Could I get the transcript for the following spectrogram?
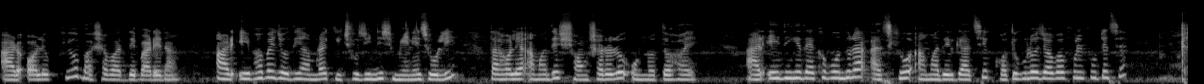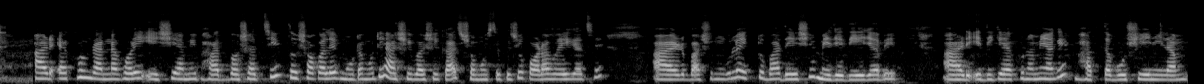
আর অলক্ষ্মীও বাসা বাঁধতে পারে না। আর এভাবে যদি আমরা কিছু জিনিস মেনে চলি, তাহলে আমাদের সংসারেরও উন্নত হয়। আর এই দিকে দেখো বন্ধুরা, আজকেও আমাদের গাছে কতগুলো জবা ফুল ফুটেছে। আর এখন রান্নাঘরে এসে আমি ভাত বসাচ্ছি। তো সকালের মোটামুটি আশিবাসি কাজ, সমস্ত কিছু করা হয়ে গেছে। আর বাসনগুলো একটু বাদে এসে মেজে দিয়ে যাবে। আর এদিকে এখন আমি আগে ভাতটা বসিয়ে নিলাম।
